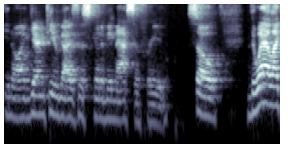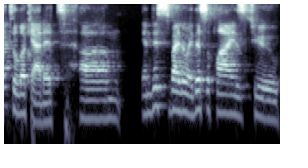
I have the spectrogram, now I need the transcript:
you know, I guarantee you guys this is going to be massive for you. So the way I like to look at it, um, and this, by the way, this applies to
